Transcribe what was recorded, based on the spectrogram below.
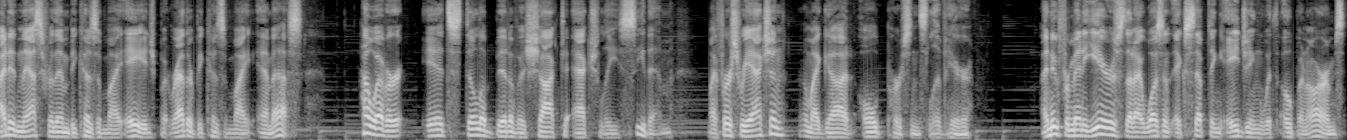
I didn't ask for them because of my age, but rather because of my MS. However, it's still a bit of a shock to actually see them. My first reaction oh my God, old persons live here. I knew for many years that I wasn't accepting aging with open arms,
